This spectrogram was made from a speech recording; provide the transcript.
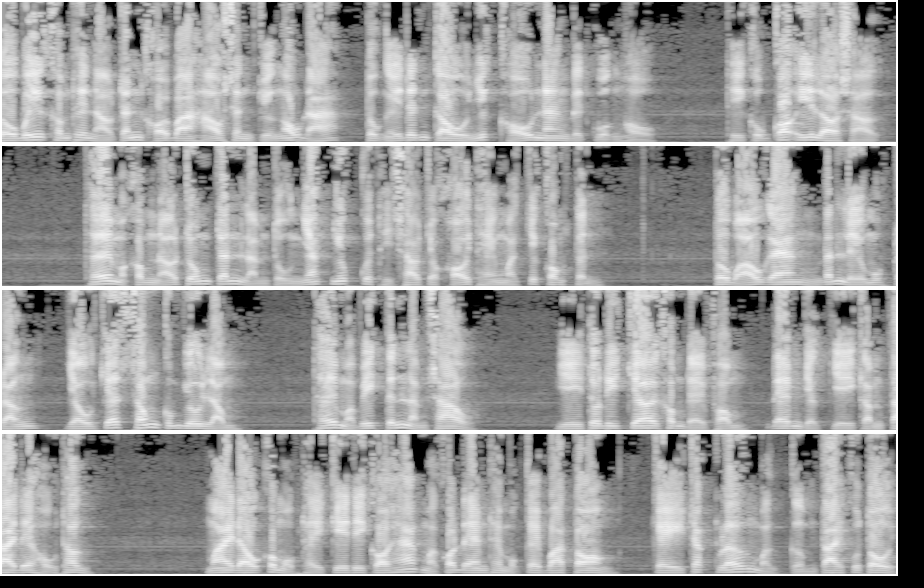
tôi biết không thể nào tránh khỏi ba hảo sanh chuyện ấu đả. Tôi nghĩ đến câu nhất khổ nan địch quần hồ, thì cũng có ý lo sợ. Thế mà không nỡ trốn tránh làm tuồng nhát nhúc thì sao cho khỏi thẹn mặt với con tình. Tôi bảo gan, đánh liều một trận, dầu chết sống cũng vui lòng. Thế mà biết tính làm sao? Vì tôi đi chơi không đề phòng, đem vật gì cầm tay để hộ thân. Mai đâu có một thầy kia đi coi hát mà có đem thêm một cây ba ton cây rất lớn bằng cùm tay của tôi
